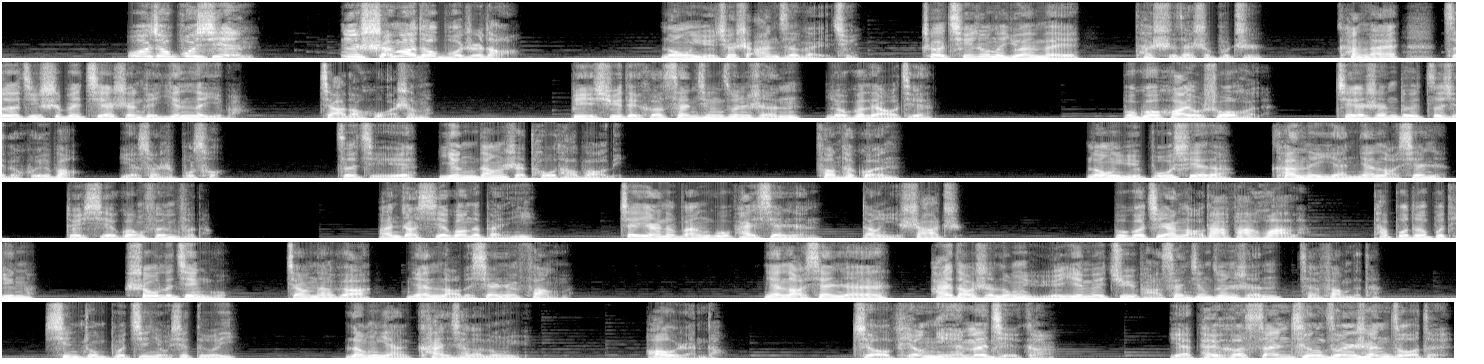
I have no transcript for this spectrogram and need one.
我就不信你什么都不知道。”龙宇却是暗自委屈，这其中的原委他实在是不知。看来自己是被界神给阴了一把，架到火上了，必须得和三清尊神有个了结。不过话又说回来。界神对自己的回报也算是不错，自己应当是投桃报李。放他滚！龙宇不屑的看了一眼年老仙人，对邪光吩咐道：“按照邪光的本意，这样的顽固派仙人当以杀之。不过既然老大发话了，他不得不听啊，收了禁锢，将那个年老的仙人放了。年老仙人。”还倒是龙宇因为惧怕三清尊神才放的他，心中不禁有些得意，冷眼看向了龙宇，傲然道：“就凭你们几个，也配和三清尊神作对，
